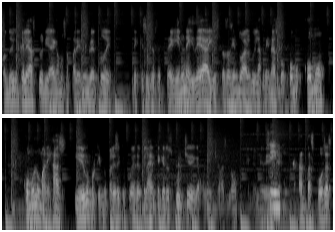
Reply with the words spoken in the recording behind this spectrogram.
Cuando digo que le das prioridad, digamos, aparece un reto de, de que si te viene una idea y estás haciendo algo y la frenas, ¿cómo, cómo, cómo lo manejas? Y digo porque me parece que puede ser que la gente que lo escuche diga, bueno, qué vacilón, de, tantas cosas,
